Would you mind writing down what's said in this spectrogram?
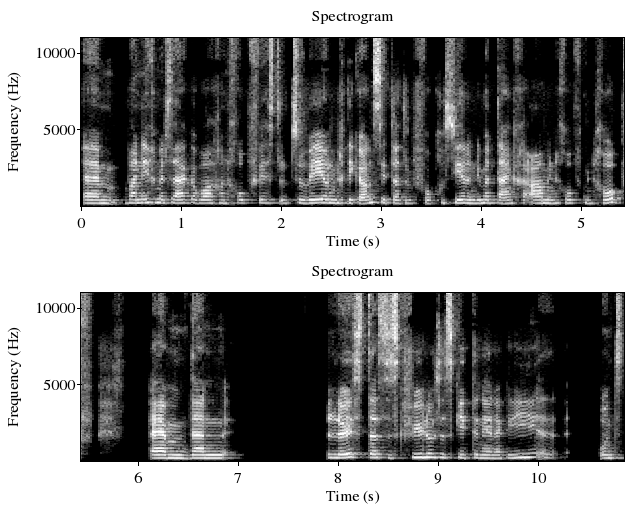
ähm, wenn ich mir sage, boah, ich habe Kopfweh, es tut so weh und mich die ganze Zeit darauf fokussiere und immer denke, ah, mein Kopf, mein Kopf, ähm, dann löst das das Gefühl aus, es gibt eine Energie äh, und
